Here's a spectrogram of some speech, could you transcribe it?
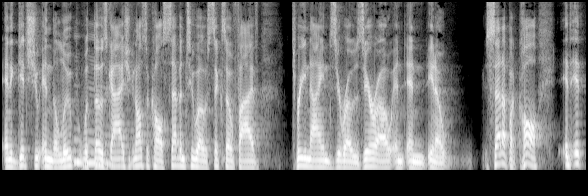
and it gets you in the loop with those guys. You can also call 720-605-3900 and, and, you know, set up a call. It, it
